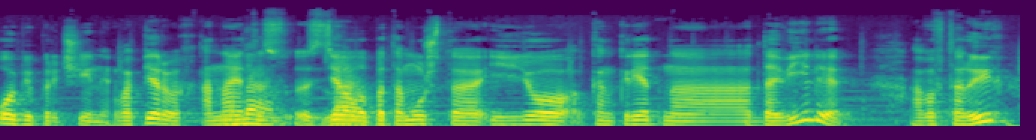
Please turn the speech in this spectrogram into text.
обе причины. Во-первых, она ну, это да, сделала, да. потому что ее конкретно давили, а во-вторых,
